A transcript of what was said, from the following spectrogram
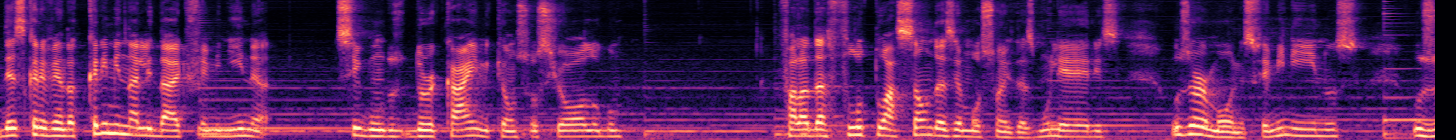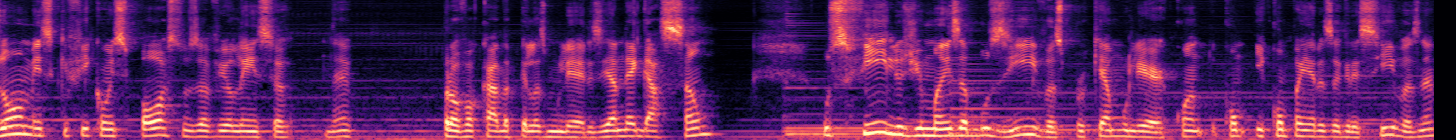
descrevendo a criminalidade feminina, segundo Durkheim, que é um sociólogo. Fala da flutuação das emoções das mulheres, os hormônios femininos, os homens que ficam expostos à violência né, provocada pelas mulheres e a negação os filhos de mães abusivas, porque a mulher quando, com, e companheiras agressivas, né?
